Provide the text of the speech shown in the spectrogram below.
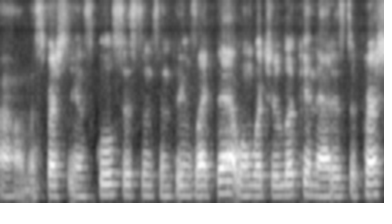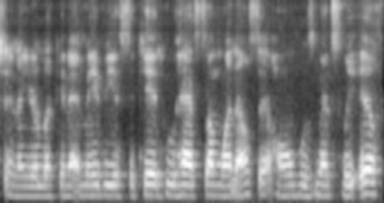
um, especially in school systems and things like that. When what you're looking at is depression, and you're looking at maybe it's a kid who has someone else at home who's mentally ill,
